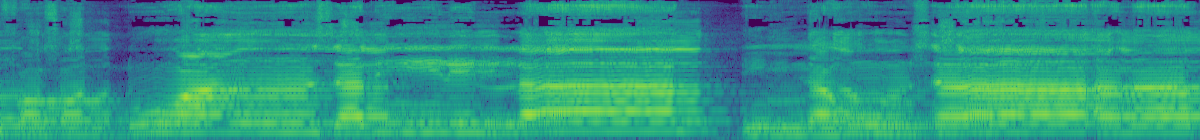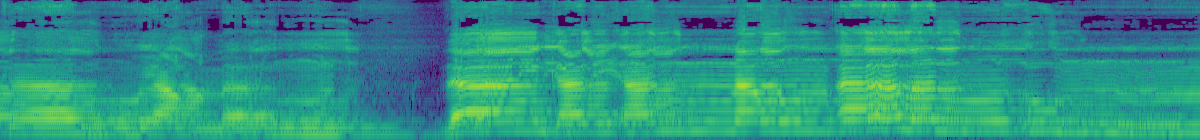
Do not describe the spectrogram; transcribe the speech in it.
فصدوا عن سبيل الله. إنهم ساء ما كانوا يعملون. ذلك بأنهم آمنوا ثم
